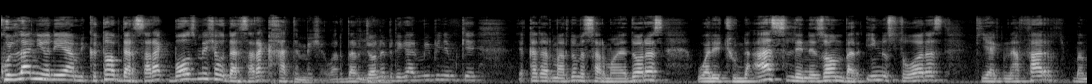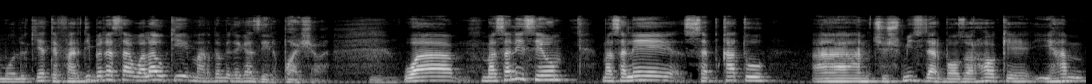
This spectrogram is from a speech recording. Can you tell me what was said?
کلا یعنی هم کتاب در سرک باز میشه و در سرک ختم میشه. و در جانب دیگر می‌بینیم که قدر مردم سرمایه دار است ولی چون اصل نظام بر این استوار است که یک نفر به مالکیت فردی برسه ولو که مردم دیگر زیر پای شود و مسئله سوم مسئله سبقت و همچشمیز در بازارها که ای هم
